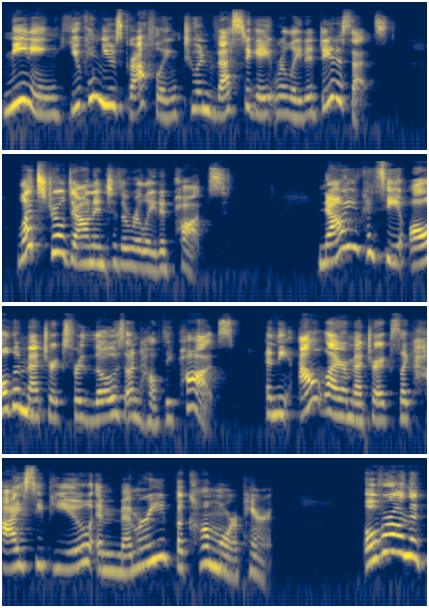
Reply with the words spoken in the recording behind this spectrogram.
meaning you can use GraphLink to investigate related datasets. Let's drill down into the related pods. Now you can see all the metrics for those unhealthy pods, and the outlier metrics like high CPU and memory become more apparent. Over on the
